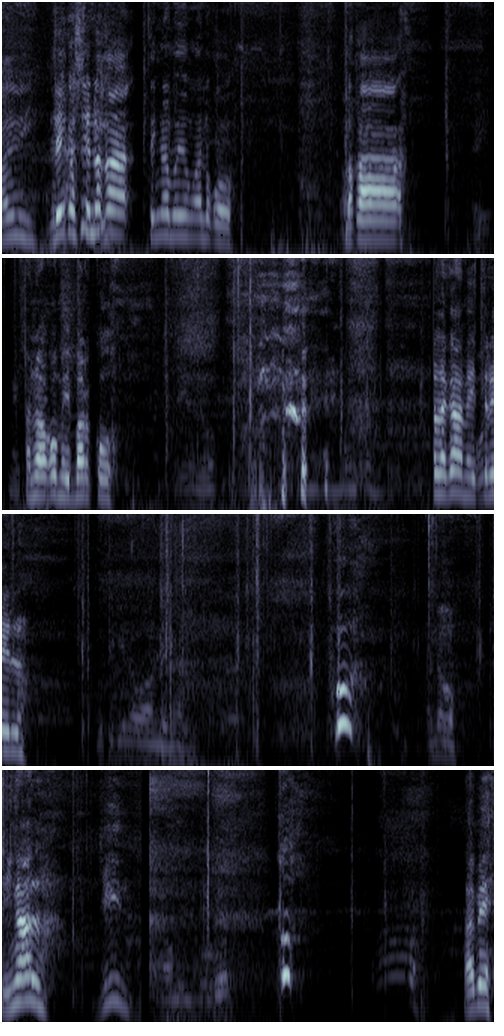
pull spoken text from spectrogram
Ay, Hindi kasi naka, tingnan mo yung ano ko. Naka, ano ako, may barko. Talaga, may trail. Buti ginawa nila. Ano? Tingal. Gin! Abi.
